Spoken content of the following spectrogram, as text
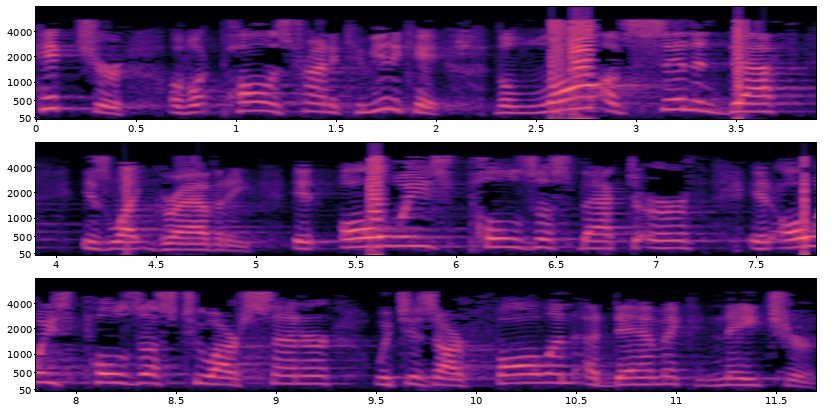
picture of what Paul is trying to communicate. The law of sin and death is like gravity. It always pulls us back to earth. It always pulls us to our center, which is our fallen Adamic nature.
